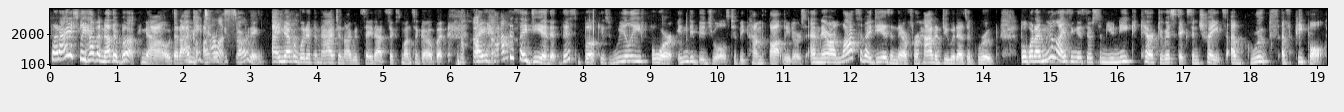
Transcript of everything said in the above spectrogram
But I actually have another book now that I'm okay, already starting. I never would have imagined I would say that six months ago, but I have this idea that this book is really for individuals to become thought leaders. And there are lots of ideas in there for how to do it as a group. But what I'm realizing is there's some unique characteristics and traits of groups of people.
